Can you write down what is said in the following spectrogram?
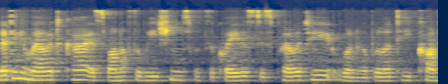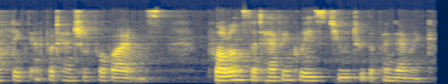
Latin America is one of the regions with the greatest disparity, vulnerability, conflict and potential for violence problems that have increased due to the pandemic.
